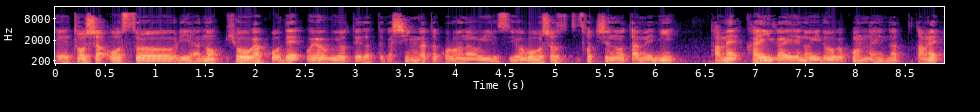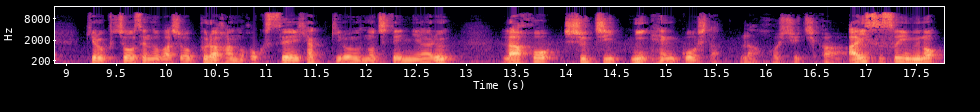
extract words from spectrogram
えー当初はオーストラリアの氷河湖で泳ぐ予定だったが、新型コロナウイルス予防措置のために、ため、海外への移動が困難になったため、記録挑戦の場所をプラハの北西100キロの地点にあるラホシュチに変更した。ラホシュチか。アイススイムの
